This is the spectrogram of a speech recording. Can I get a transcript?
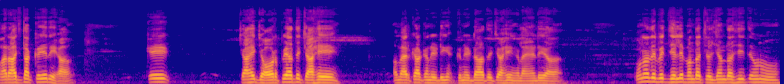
ਪਰ ਅੱਜ ਤੱਕ ਇਹ ਰਿਹਾ ਕਿ ਚਾਹੇ ਯੂਰਪ ਆ ਤੇ ਚਾਹੇ ਅਮਰੀਕਾ, ਕੈਨੇਡੀ, ਕੈਨੇਡਾ ਤੇ ਚਾਹੇ ਇੰਗਲੈਂਡ ਆ, ਉਹਨਾਂ ਦੇ ਵਿੱਚ ਜਿਹੜੇ ਬੰਦਾ ਚਲ ਜਾਂਦਾ ਸੀ ਤੇ ਉਹਨੂੰ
